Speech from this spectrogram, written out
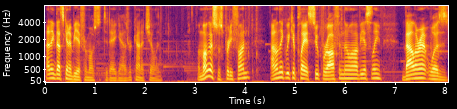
I think that's going to be it for most of today, guys. We're kind of chilling. Among Us was pretty fun. I don't think we could play it super often, though, obviously. Valorant was,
